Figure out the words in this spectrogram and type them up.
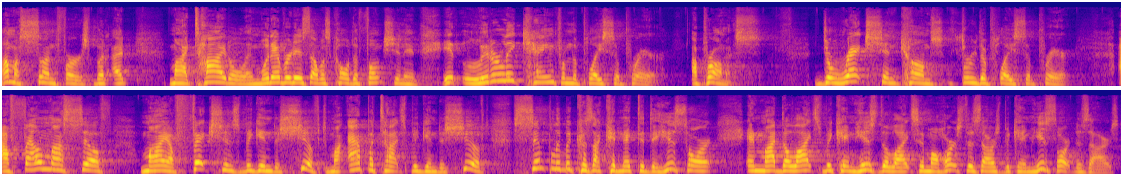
I'm a son first, but I, my title and whatever it is I was called to function in, it literally came from the place of prayer. I promise. Direction comes through the place of prayer. I found myself, my affections begin to shift, my appetites begin to shift simply because I connected to His heart and my delights became His delights and my heart's desires became His heart desires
